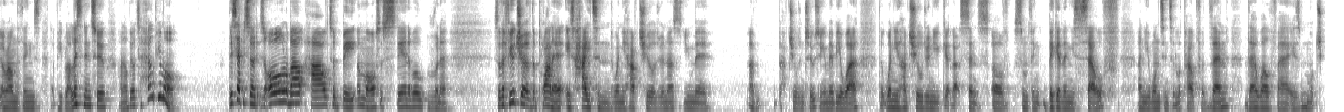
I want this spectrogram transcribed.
around the things that people are listening to, and I'll be able to help you more. This episode is all about how to be a more sustainable runner. So, the future of the planet is heightened when you have children, as you may have have children too, so you may be aware that when you have children, you get that sense of something bigger than yourself and you're wanting to look out for them. Their welfare is much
